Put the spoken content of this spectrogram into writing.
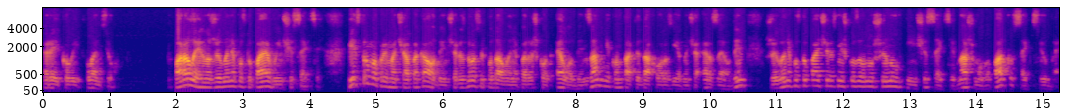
рейковий ланцюг. Паралельно живлення поступає в інші секції. Від струмоприймача ПК1 через дросель подавлення перешкод Л1, замкні контакти дахового роз'єднувача РЗ1, живлення поступає через міжкузовну шину в інші секції, в нашому випадку в секцію Б.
